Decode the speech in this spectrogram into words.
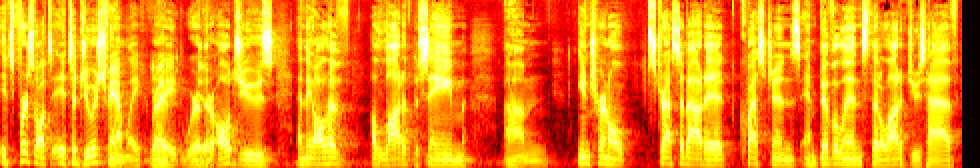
It's first of all, it's, it's a Jewish family, right? Where they're all Jews and they all have a lot of the same um, internal stress about it, questions, ambivalence that a lot of Jews have,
